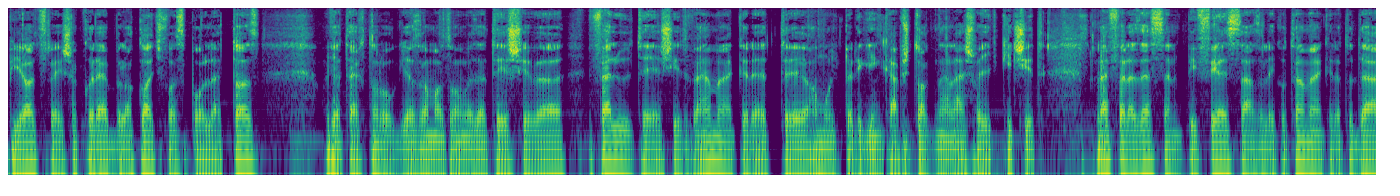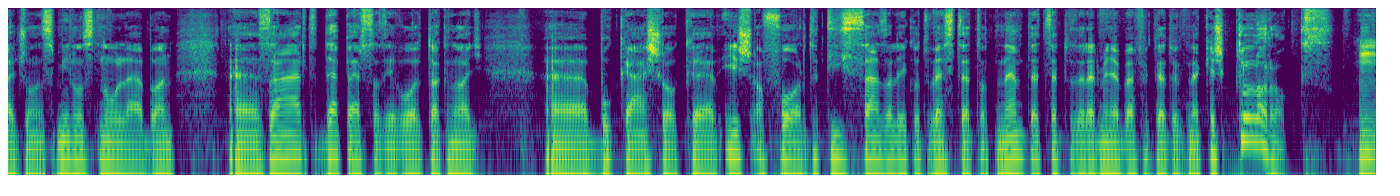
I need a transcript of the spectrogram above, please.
piacra, és akkor ebből a kagyfaszból lett az, hogy a technológia az Amazon vezetésével felül teljesítve emelkedett, eh, amúgy pedig inkább stagnálás, vagy egy kicsit lefelé az S&P fél százalékot emelkedett, a Dow Jones mínusz nullában e, zárt, de persze azért voltak nagy e, bukások e, is, a Ford 10 százalékot vesztett, ott nem tetszett az eredmény a befektetőknek, és Clorox Hm.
